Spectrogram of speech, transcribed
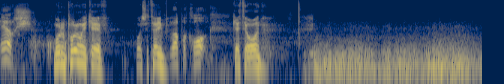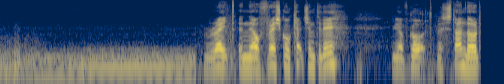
arse. More importantly, Kev, what's the time? We're up a clock. Get it on. Right, in the alfresco kitchen today, we have got the standard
